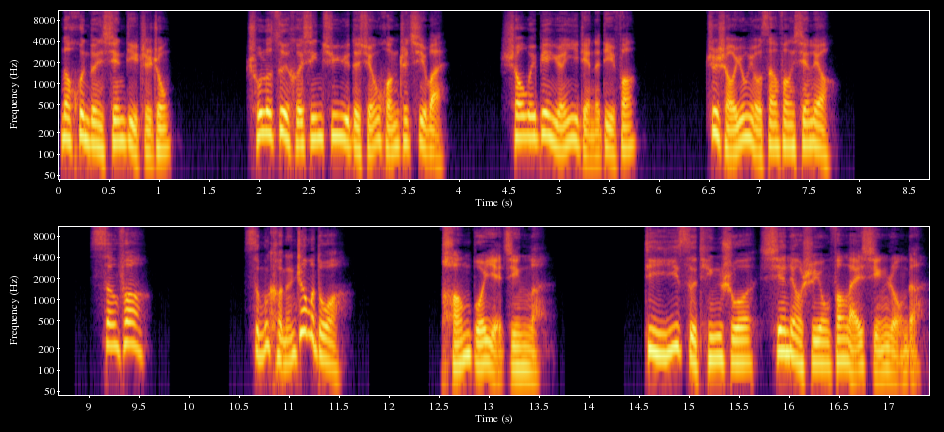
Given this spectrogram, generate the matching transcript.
那混沌仙地之中，除了最核心区域的玄黄之气外，稍微边缘一点的地方，至少拥有三方仙料。三方？怎么可能这么多？”庞博也惊了，第一次听说仙料是用方来形容的，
